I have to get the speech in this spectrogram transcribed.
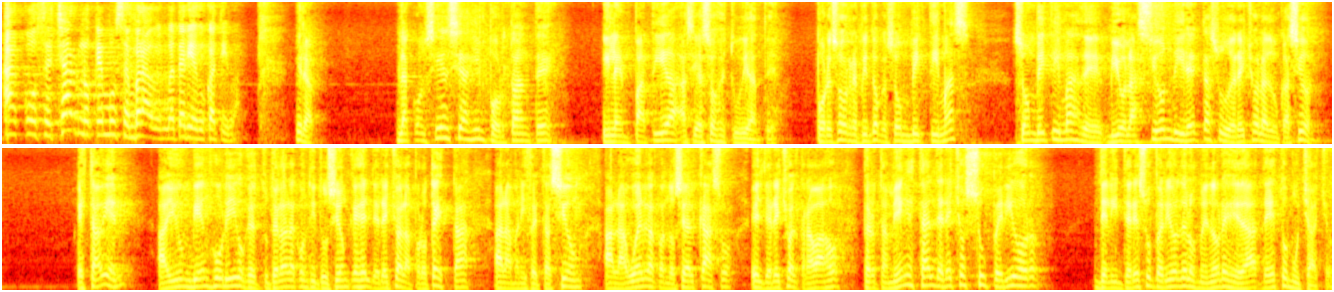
a cosechar lo que hemos sembrado en materia educativa. Mira, la conciencia es importante y la empatía hacia esos estudiantes. Por eso repito que son víctimas, son víctimas de violación directa a su derecho a la educación. Está bien, hay un bien jurídico que tutela la Constitución, que es el derecho a la protesta, a la manifestación, a la huelga cuando sea el caso, el derecho al trabajo, pero también está el derecho superior del interés superior de los menores de edad de estos muchachos.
